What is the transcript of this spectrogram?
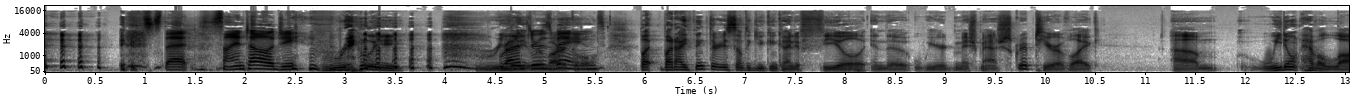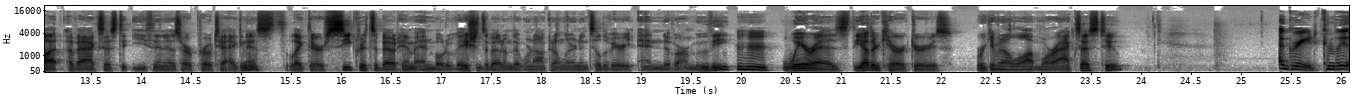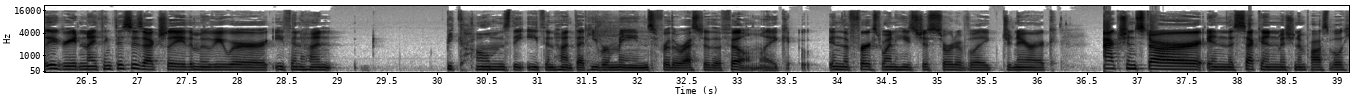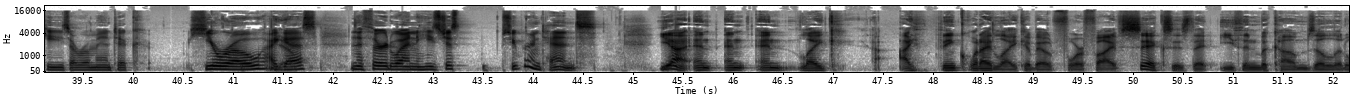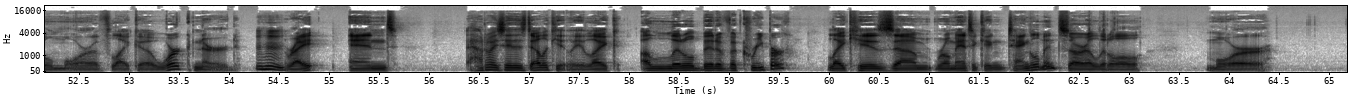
It's that Scientology. really, really Running through his remarkable. veins. But but I think there is something you can kind of feel in the weird mishmash script here of like, um, we don't have a lot of access to Ethan as our protagonist. Like there are secrets about him and motivations about him that we're not going to learn until the very end of our movie. Mm-hmm. Whereas the other characters we're given a lot more access to. Agreed, completely agreed. And I think this is actually the movie where Ethan Hunt becomes the Ethan Hunt that he remains for the rest of the film. Like in the first one, he's just sort of like generic action star. In the second Mission Impossible, he's a romantic hero, I Yeah. guess. And the third one, he's just super intense. Yeah, and and and like I think what I like about four, five, six is that Ethan becomes a little more of like a work nerd, right? And how do I say this delicately? Like a little bit of a creeper. Like his um, romantic entanglements are a little more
